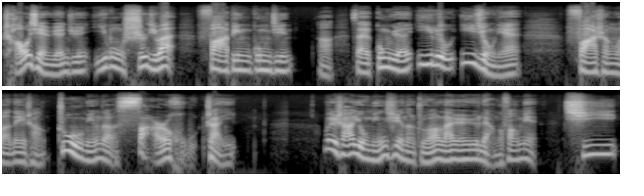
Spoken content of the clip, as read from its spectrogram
朝鲜援军，一共十几万，发兵攻金啊。在公元一六一九年，发生了那场著名的萨尔浒战役。为啥有名气呢？主要来源于两个方面，其一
